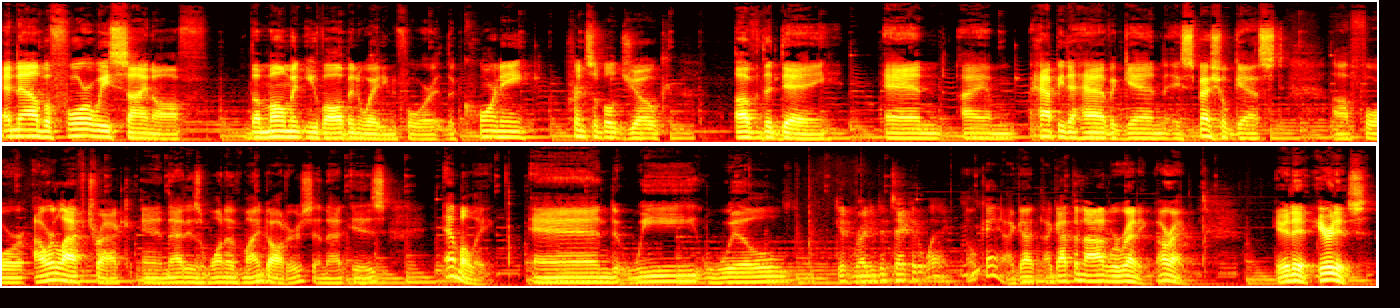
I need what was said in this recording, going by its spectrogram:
And now, before we sign off, the moment you've all been waiting for the corny principal joke of the day. And I am happy to have again a special guest uh, for our laugh track, and that is one of my daughters, and that is Emily. And we will get ready to take it away. Okay, I got I got the nod. We're ready. All right. Here it is. Here it is.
